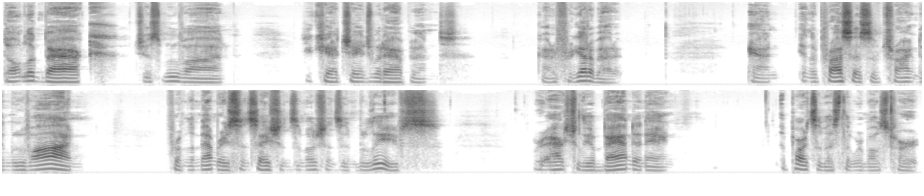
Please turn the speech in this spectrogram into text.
don't look back, just move on you can't change what happened. Kind of forget about it. And in the process of trying to move on from the memories, sensations, emotions, and beliefs, we're actually abandoning the parts of us that were most hurt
